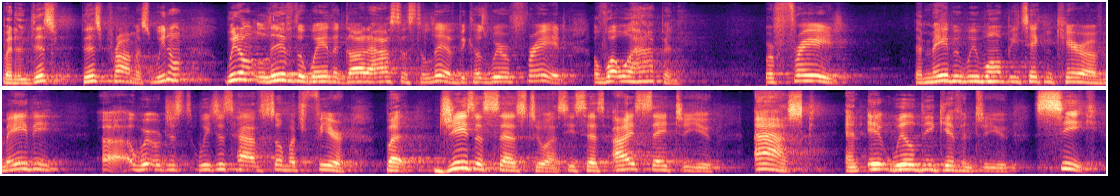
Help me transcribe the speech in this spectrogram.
But in this, this promise, we don't, we don't live the way that God asks us to live because we're afraid of what will happen. We're afraid that maybe we won't be taken care of. Maybe uh, we're just, we just have so much fear. But Jesus says to us, He says, I say to you, ask and it will be given to you. Seek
